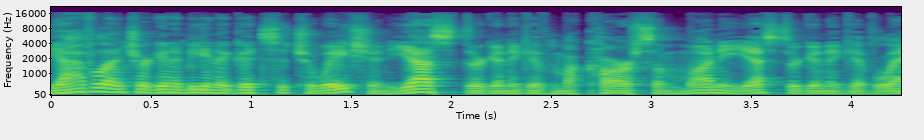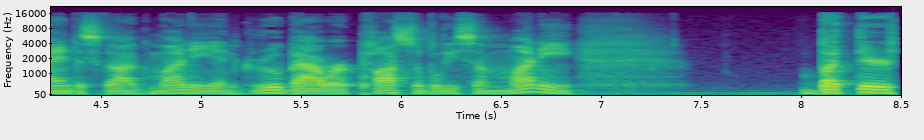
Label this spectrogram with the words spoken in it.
The Avalanche are going to be in a good situation. Yes, they're going to give Makar some money. Yes, they're going to give Landeskog money and Grubauer possibly some money but they're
